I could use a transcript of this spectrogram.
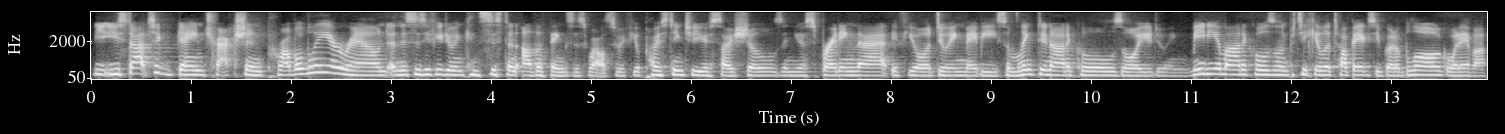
You start to gain traction probably around, and this is if you're doing consistent other things as well. So if you're posting to your socials and you're spreading that, if you're doing maybe some LinkedIn articles or you're doing Medium articles on particular topics, you've got a blog whatever.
